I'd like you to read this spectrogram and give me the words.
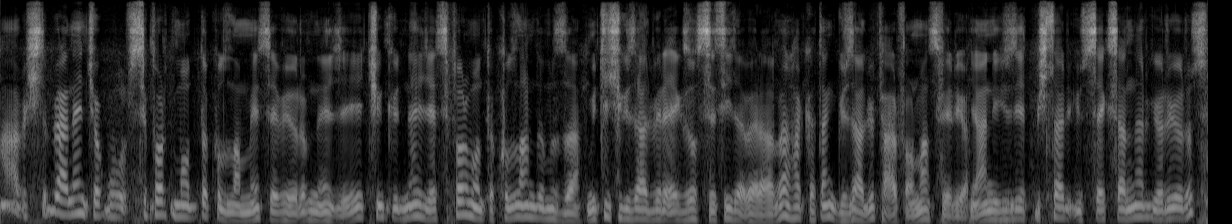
abi işte ben en çok bu sport modda kullanmayı seviyorum NC'yi. Çünkü NC spor modda kullandığımızda müthiş güzel bir egzoz sesiyle beraber hakikaten güzel bir performans veriyor. Yani 170'ler 180'ler görüyoruz.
